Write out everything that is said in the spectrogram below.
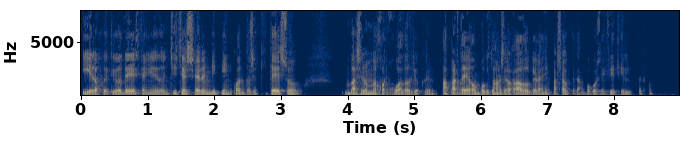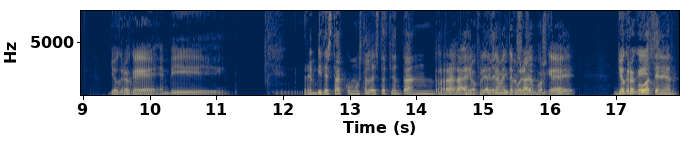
Y el objetivo de este año de Doncic es ser MVP. En cuanto se quite eso, va a ser un mejor jugador, yo creo. Aparte, llega un poquito más delgado que el año pasado, que tampoco es difícil. Pero, Yo creo que Embiid pero Embiid está como está la situación tan rara pero en precisamente no por eso, porque yo creo que va es- a tener.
